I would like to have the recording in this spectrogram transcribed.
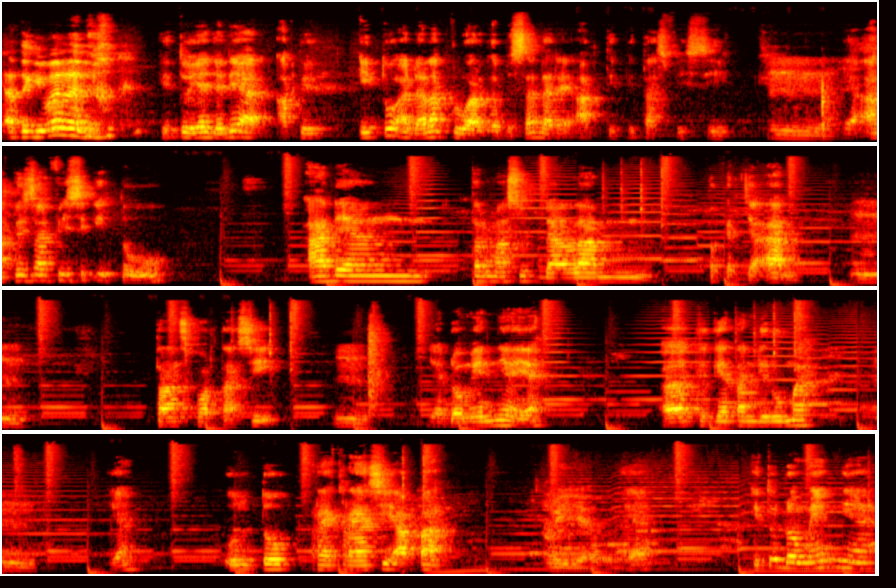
atau gimana tuh? itu ya jadi aktif itu adalah keluarga besar dari aktivitas fisik. Hmm. Ya, aktivitas fisik itu ada yang termasuk dalam pekerjaan, Hmm. transportasi, Hmm. ya domainnya ya. Eh, kegiatan di rumah Hmm. untuk rekreasi apa? Oh iya. ya. Itu domainnya.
